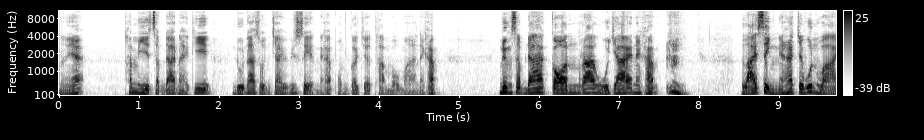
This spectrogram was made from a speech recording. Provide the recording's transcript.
อันเนี้ยถ้ามีสัปดาห์ไหนที่ดูน่าสนใจพิเศษนะครับ ผมก็จะทำออกมานะครับหนึ่งสัปดาห์ก่อนราหูย้ายนะครับ หลายสิ่งนะฮะจะวุ่นวาย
